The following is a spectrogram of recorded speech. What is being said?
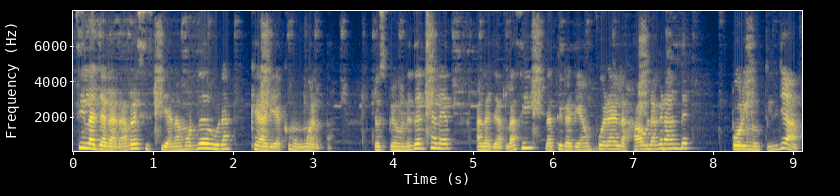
Si la yarara resistía la mordedura, quedaría como muerta. Los peones del chalet, al hallarla así, la tirarían fuera de la jaula grande por inútil ya,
